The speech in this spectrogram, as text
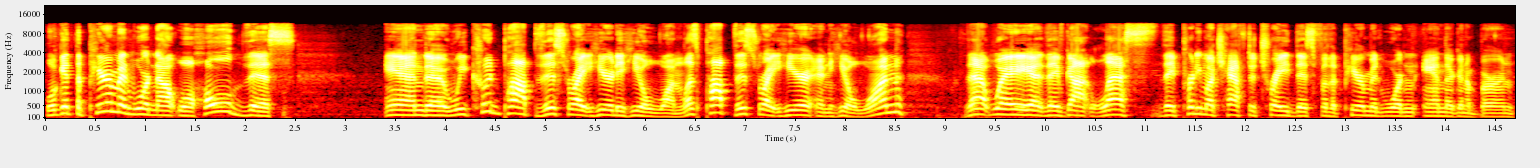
We'll get the Pyramid Warden out. We'll hold this. And uh, we could pop this right here to heal one. Let's pop this right here and heal one. That way uh, they've got less. They pretty much have to trade this for the Pyramid Warden and they're going to burn.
